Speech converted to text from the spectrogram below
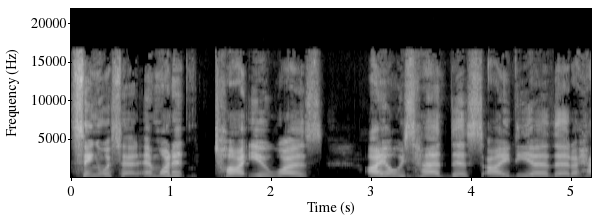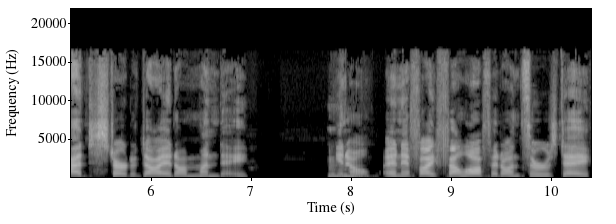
thing with it. And what it taught you was I always had this idea that I had to start a diet on Monday, you hmm know, and if I fell off it on Thursday,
